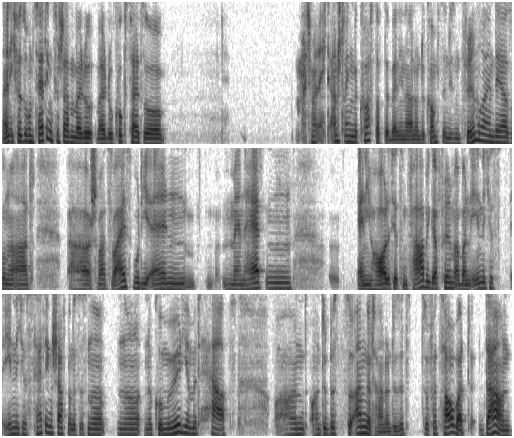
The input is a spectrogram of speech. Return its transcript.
Nein, ich versuche ein Setting zu schaffen, weil du, weil du guckst halt so manchmal echt anstrengende Kost auf der Berlinale. Und du kommst in diesen Film rein, der so eine Art äh, Schwarz-Weiß, wo die Ellen Manhattan, äh, Annie Hall ist jetzt ein farbiger Film, aber ein ähnliches, ähnliches Setting schafft. Und es ist eine, eine, eine Komödie mit Herz. Und, und du bist so angetan. Und du sitzt so verzaubert da. Und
